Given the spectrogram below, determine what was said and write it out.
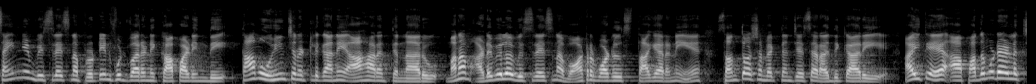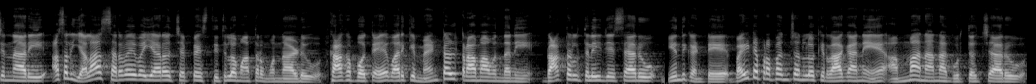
సైన్యం విసిరేసిన ప్రోటీన్ ఫుడ్ వారిని కాపాడింది. తాము ఊహించినట్లుగానే ఆహారం తిన్నారు. మనం అడవిలో విసిరేసిన వాటర్ బాటిల్స్ తాగారని సంతోషం వ్యక్తం చేశారు అధికారి. అయితే ఆ పదమూడేళ్ళ చిన్నారి అసలు ఎలా సర్వైవ్ అయ్యారో చెప్పే స్థితిలో మాత్రం ఉన్నాడు. కాకపోతే వారికి మెంటల్ ట్రామా ఉందని డాక్టర్లు తెలియజేశారు. ఎందుకంటే బయట ప్రపంచంలోకి రాగానే అమ్మా నాన్న గుర్తొచ్చారు.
